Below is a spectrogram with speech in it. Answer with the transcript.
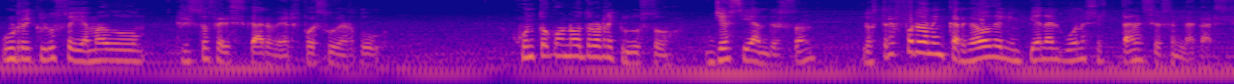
Un recluso llamado Christopher Scarver fue su verdugo. Junto con otro recluso, Jesse Anderson, los tres fueron encargados de limpiar algunas estancias en la cárcel.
